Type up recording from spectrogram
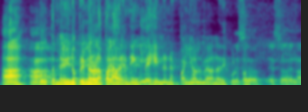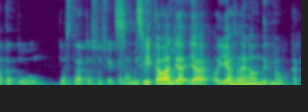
Ah, ah. Puta, me vino primero la palabra en inglés y no en español, me van a disculpar. Eso, eso denota tu, tu estrato socioeconómico. Sí, cabal, ya, ya, hoy ya saben a dónde irme a buscar.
